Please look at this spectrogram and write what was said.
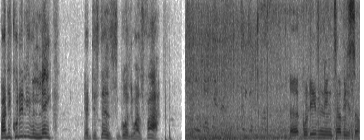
but he couldn't even make the distance because he was far. Uh, good evening, Tabiso.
